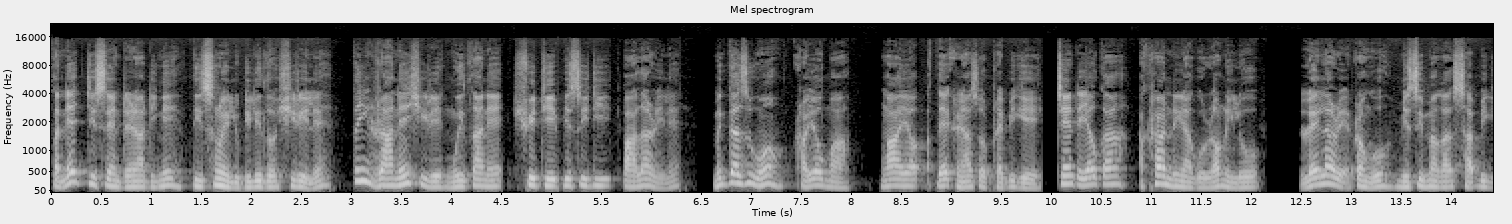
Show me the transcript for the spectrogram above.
တနက်ကြည်စင်ဒရာဒီနဲ့တီဆွန်လူဒီလေးတော့ရှိရလေသိန်းရာနဲ့ရှိတဲ့ငွေသားနဲ့ရွှေတီပစ္စည်းတီပါလာရီလေမိကတစုဝခရရောက်မှာငါရောက်အသက်ခံရဆိုဖရပြီးကကျန်တယောက်ကအခရနေရာကိုရောက်နေလို့လဲလာရဲ့အကောင်ကိုမြစီမကစပြီးက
